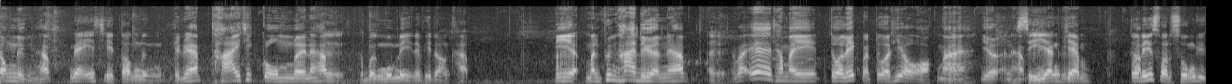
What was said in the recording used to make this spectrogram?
ตองหนึ่งครับแม่เอชีตองหนึ่งเห็นไหมครับท้ายที่กลมเลยนะครับเออเบิ้งมุมนี่นะพี่น้องครับ นี่มันเพิ่ง 5 เดือนนะครับเออ ว่าเอ๊ะทำไมตัวเล็กกว่าตัวที่เอาออกมาครับเยอะนะครับสียังแจ่มตัวนี้ส่วนสูงอยู่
